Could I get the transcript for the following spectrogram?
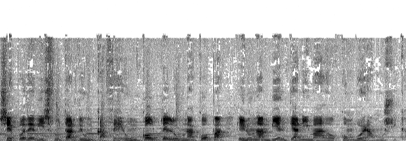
se puede disfrutar de un café, un cóctel o una copa en un ambiente animado con buena música.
